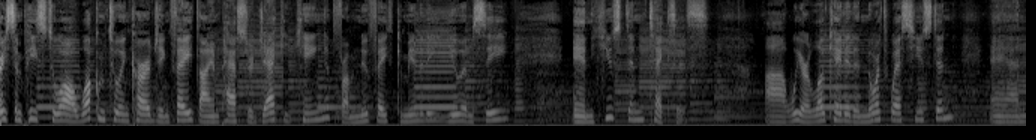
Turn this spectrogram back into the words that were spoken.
Grace and peace to all. Welcome to Encouraging Faith. I am Pastor Jacqui King from Nu Faith Community, UMC, in Houston, Texas. Uh, we are located in Northwest Houston, and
